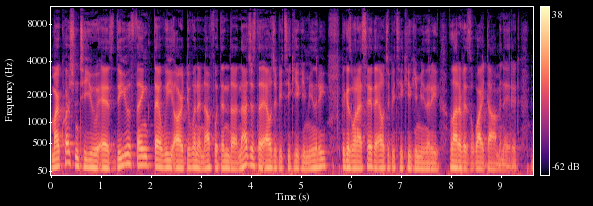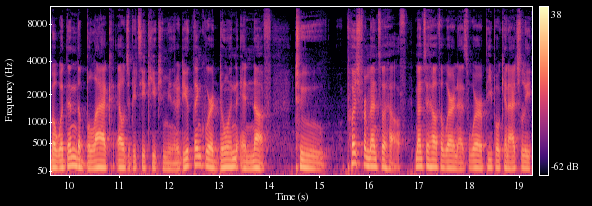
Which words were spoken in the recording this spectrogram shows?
My question to you is Do you think that we are doing enough within the, not just the LGBTQ community, because when I say the LGBTQ community, a lot of it is white dominated, but within the black LGBTQ community, do you think we're doing enough to push for mental health? mental health awareness where people can actually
